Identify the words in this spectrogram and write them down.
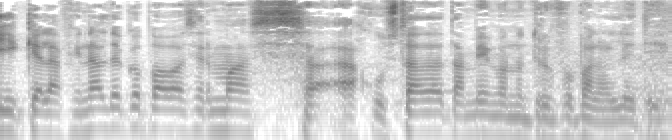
y que la final de Copa va a ser más ajustada también con un triunfo para el Atleti.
